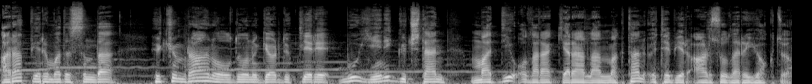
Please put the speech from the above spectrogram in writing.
Arap Yarımadası'nda hükümran olduğunu gördükleri bu yeni güçten maddi olarak yararlanmaktan öte bir arzuları yoktu.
